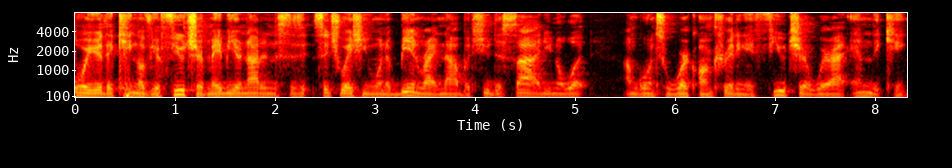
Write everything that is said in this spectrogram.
or you're the king of your future. Maybe you're not in the situation you want to be in right now, but you decide, you know what, I'm going to work on creating a future where I am the king.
